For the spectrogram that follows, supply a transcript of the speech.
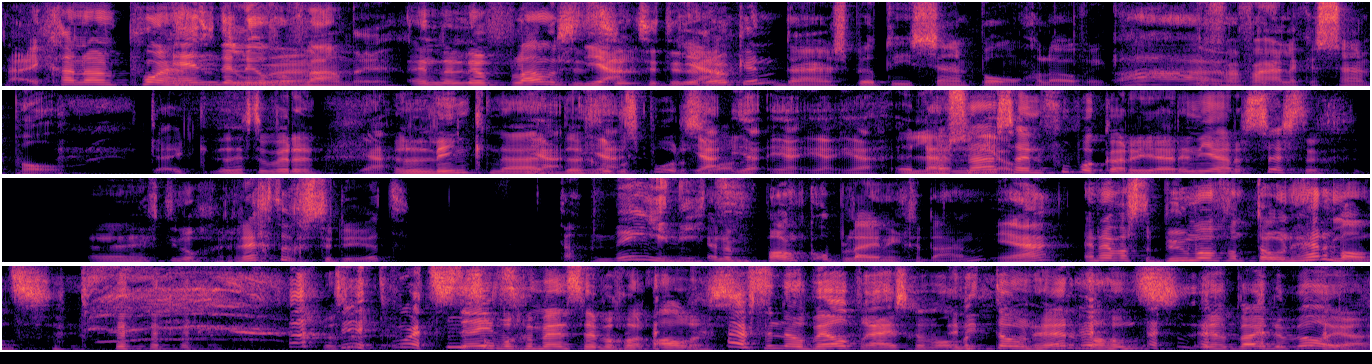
Nou, ik ga naar een point. En de Leeuw van Vlaanderen. En de Leeuw van Vlaanderen zit, zit, zit hij er ook in? Daar speelt hij Saint-Paul, geloof ik. Ah, de vervaarlijke Saint-Paul. kijk, dat heeft ook weer een, Ja. een link naar Ja, de Gulden Sporenslag. Ja, ja, ja, ja. ja. Uh, zijn voetbalcarrière in de jaren 60 eh, heeft hij nog rechten gestudeerd Dat meen je niet. en een bankopleiding gedaan. Ja? En hij was de buurman van Toon Hermans. Dit wordt steeds... Sommige mensen hebben gewoon alles. Hij heeft een Nobelprijs En gewonnen. die Toon Hermans, ja, beide wel ja,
